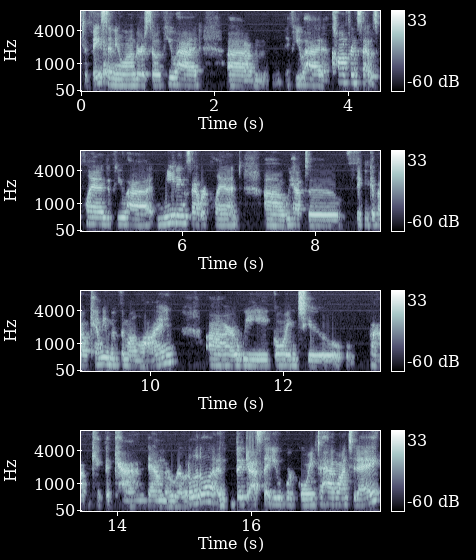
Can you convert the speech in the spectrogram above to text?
to face any longer. So if you had um, if you had a conference that was planned, if you had meetings that were planned, uh, we have to think about can we move them online? Are we going to um, kick the can down the road a little. And the guest that you were going to have on today,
